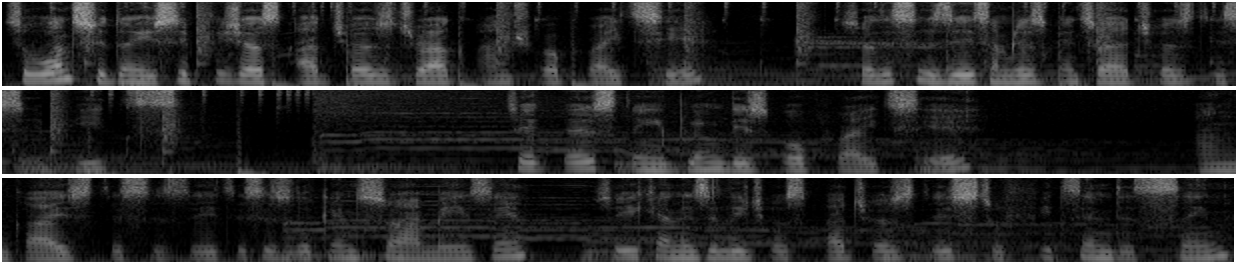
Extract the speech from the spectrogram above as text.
So once you're done you simply just adjust drag and drop right here so this is it. I'm just going to adjust this a bit. Take this then you bring this up right here. And guys this is it. This is looking so amazing. So you can easily just adjust this to fit in the scene.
